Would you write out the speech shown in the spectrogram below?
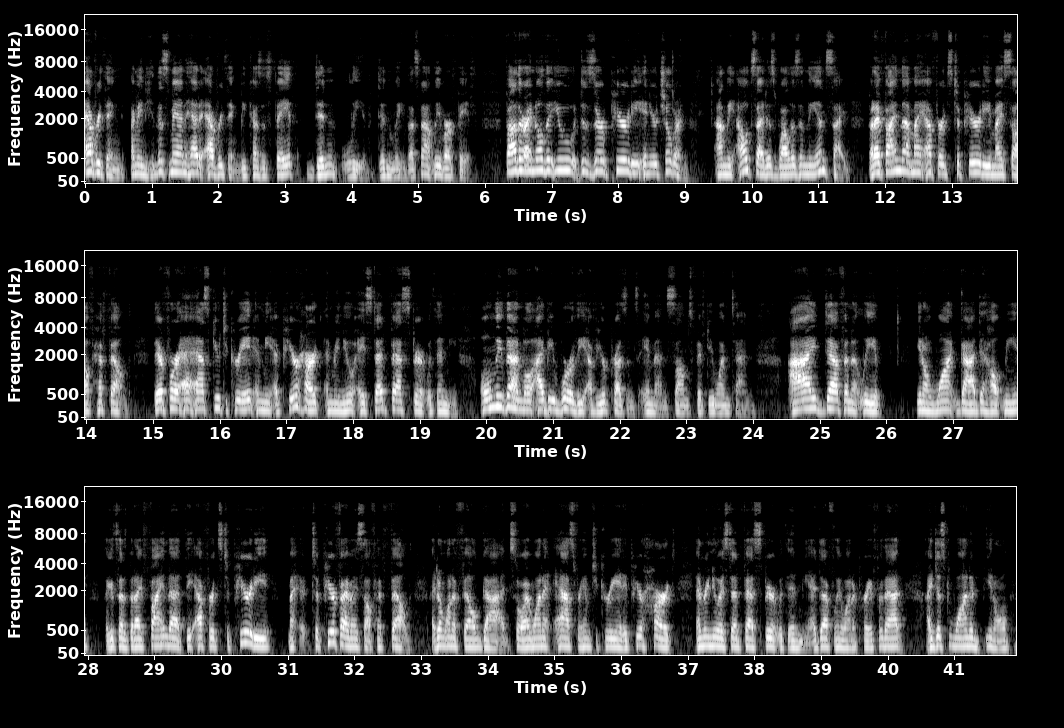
everything. I mean, this man had everything because his faith didn't leave, didn't leave. Let's not leave our faith. Father, I know that you deserve purity in your children on the outside as well as in the inside. But I find that my efforts to purity myself have failed. Therefore, I ask you to create in me a pure heart and renew a steadfast spirit within me. Only then will I be worthy of your presence. Amen. Psalms 51:10. I definitely, you know, want God to help me, like it says, but I find that the efforts to purity, my to purify myself have failed. I don't want to fail God. So I want to ask for him to create a pure heart and renew a steadfast spirit within me. I definitely want to pray for that. I just want to, you know,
